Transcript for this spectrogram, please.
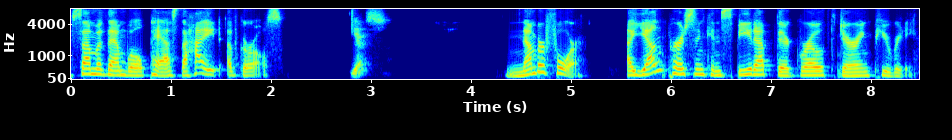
some of them will pass the height of girls. Yes. Number four, a young person can speed up their growth during puberty.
